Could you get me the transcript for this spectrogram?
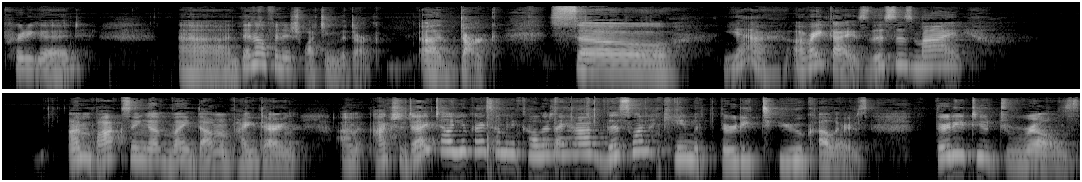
pretty good. Uh, then I'll finish watching the dark. Uh, dark. So yeah. All right, guys. This is my unboxing of my diamond painting. Um, actually, did I tell you guys how many colors I have? This one came with 32 colors. 32 drills.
